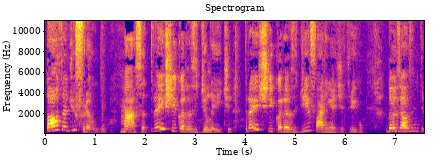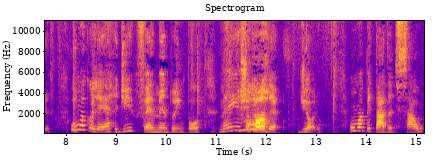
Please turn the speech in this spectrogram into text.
Torta de frango. Massa: 3 xícaras de leite, 3 xícaras de farinha de trigo, 2 ovos inteiros, 1 colher de fermento em pó, meia xícara de, de óleo, uma pitada de sal,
